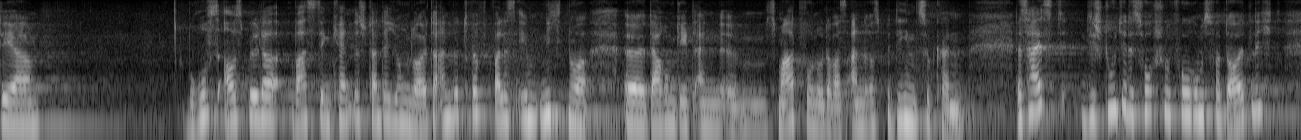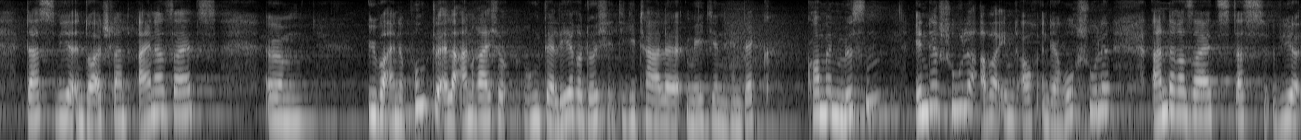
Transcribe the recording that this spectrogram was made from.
der Berufsausbilder, was den Kenntnisstand der jungen Leute anbetrifft, weil es eben nicht nur äh, darum geht, ein ähm, Smartphone oder was anderes bedienen zu können. Das heißt, die Studie des Hochschulforums verdeutlicht, dass wir in Deutschland einerseits ähm, über eine punktuelle Anreicherung der Lehre durch digitale Medien hinwegkommen müssen, in der Schule, aber eben auch in der Hochschule. Andererseits, dass wir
